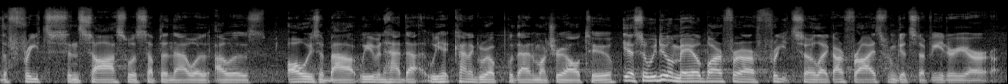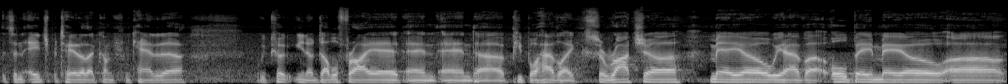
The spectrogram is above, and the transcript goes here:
the frites and sauce was something that was I was always about. We even had that. We kind of grew up with that in Montreal too. Yeah, so we do a mayo bar for our frites. So like our fries from Good Stuff Eatery are it's an aged potato that comes from Canada. We cook, you know, double fry it, and and uh, people have like sriracha mayo. We have uh, Old Bay mayo, uh,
